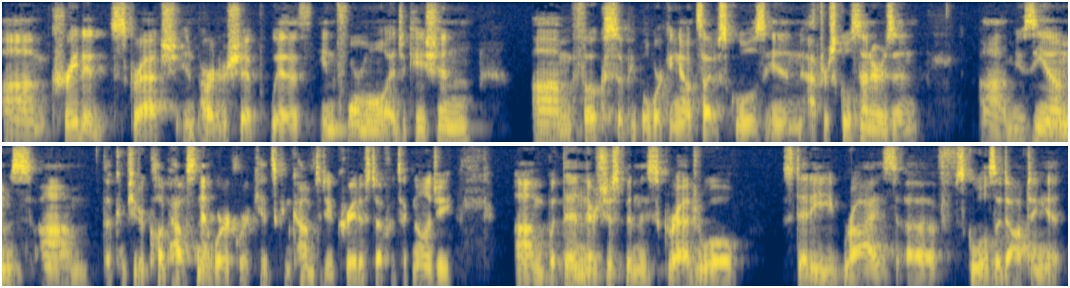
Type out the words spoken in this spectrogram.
um, created Scratch in partnership with informal education um, folks, so people working outside of schools in after school centers and uh, museums, um, the Computer Clubhouse Network, where kids can come to do creative stuff with technology. Um, but then there's just been this gradual, steady rise of schools adopting it,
